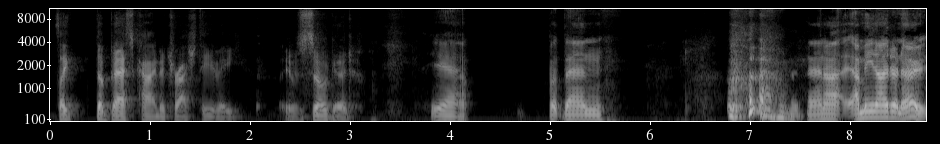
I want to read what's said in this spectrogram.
It's like the best kind of trash TV. It was so good. Yeah, but then, but then I. I mean, I don't know.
